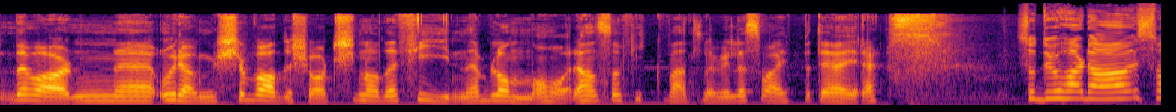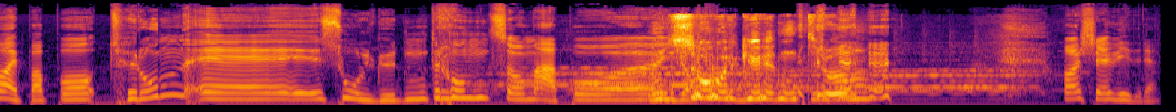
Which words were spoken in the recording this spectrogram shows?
Det var den eh, oransje badeshortsen og det fine, blonde håret hans som fikk meg til å ville sveipe til høyre. Så du har da sveipa på Trond, eh, solguden Trond, som er på eh, jobb. Solguden Trond. Hva skjer videre?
